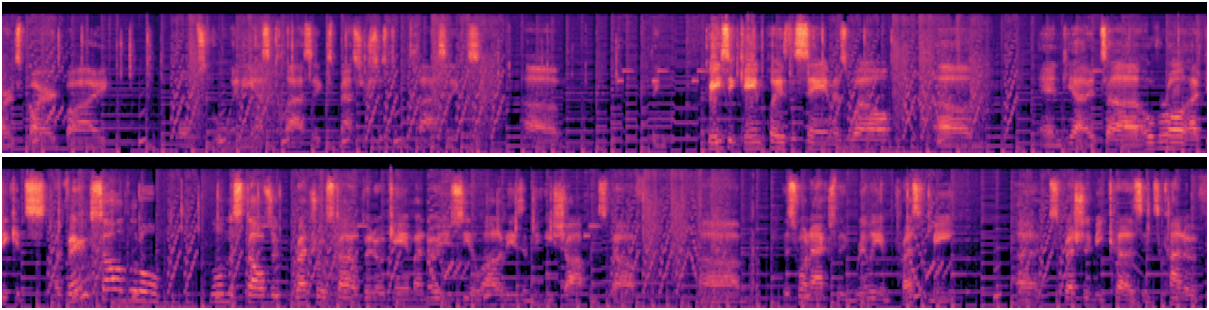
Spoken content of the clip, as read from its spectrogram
are inspired by old school NES classics, Master System classics. Um, the basic gameplay is the same as well. Um, and yeah, it's uh, overall, I think it's a very solid little, little nostalgic retro style video game. I know you see a lot of these in the eShop and stuff. Um, this one actually really impressed me, uh, especially because it's kind of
